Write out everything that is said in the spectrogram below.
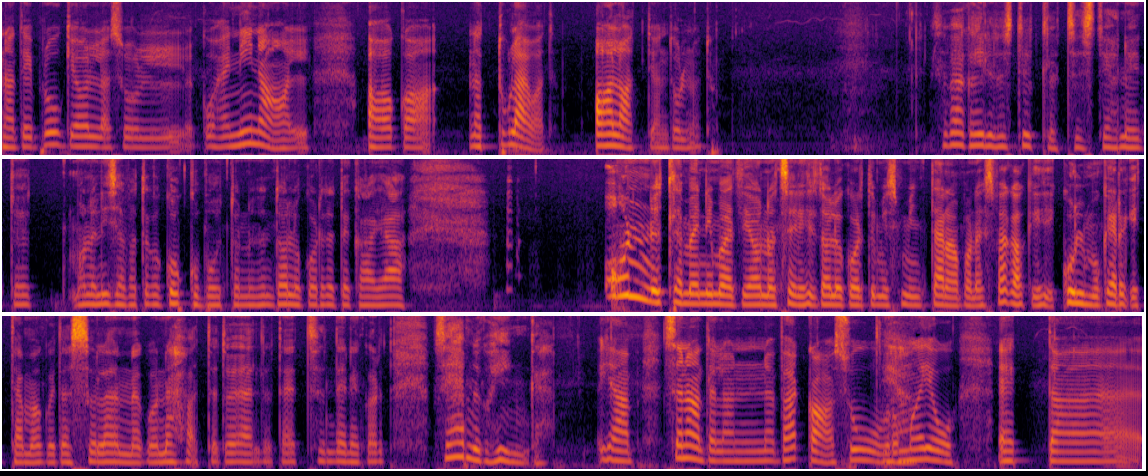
nad ei pruugi olla sul kohe nina all, aga nad tulevad, alati on tulnud. sa väga ilusasti ütled, sest jah, neid, ma olen ise vaata ka kokku puutunud nende olukordadega ja on, ütleme niimoodi, olnud selliseid olukordi, mis mind täna paneks vägagi kulmu kergitama, kuidas sulle on nagu nähvatud öeldud, et see on teinekord, see jääb nagu hinge. Jääb, sõnadel on väga suur ja. mõju, et äh,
